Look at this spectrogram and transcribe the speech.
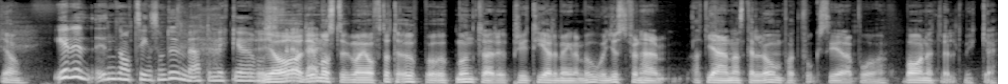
Ja. Är det någonting som du möter mycket hos Ja, föräldrar? det måste man ju ofta ta upp och uppmuntra, prioritera de egna behoven. Just för den här att hjärnan ställer om på att fokusera på barnet väldigt mycket.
